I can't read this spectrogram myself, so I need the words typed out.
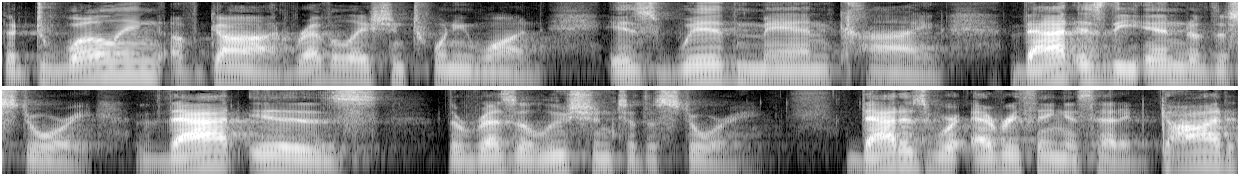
The dwelling of God, Revelation 21, is with mankind. That is the end of the story. That is the resolution to the story. That is where everything is headed. God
